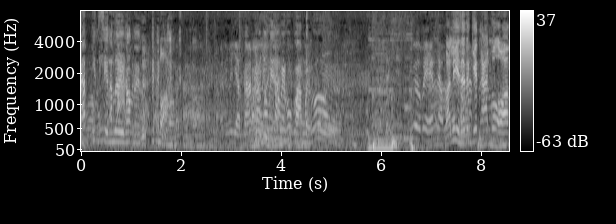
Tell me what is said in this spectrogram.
ครับกินเสียนเลยครับเนี่ยบอกยังไม่ต้องไปพูดกว่าเหมือนโอ้ยบาลีเศรษฐกิจอ่านบ่ออก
